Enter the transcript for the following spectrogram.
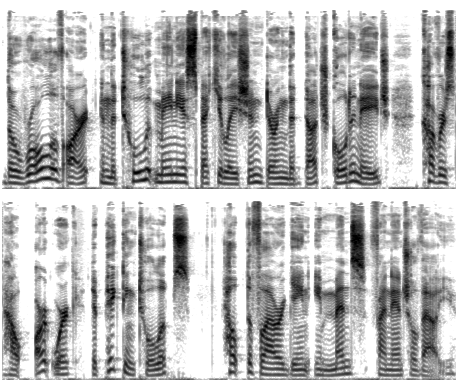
The Role of Art in the Tulip Mania Speculation During the Dutch Golden Age, covers how artwork depicting tulips helped the flower gain immense financial value.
